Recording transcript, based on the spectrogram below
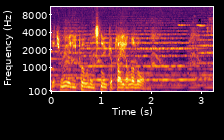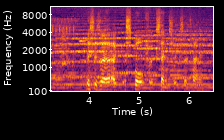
It's really pool and snooker played on the lawn. This is a, a sport for eccentrics, I tell you.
